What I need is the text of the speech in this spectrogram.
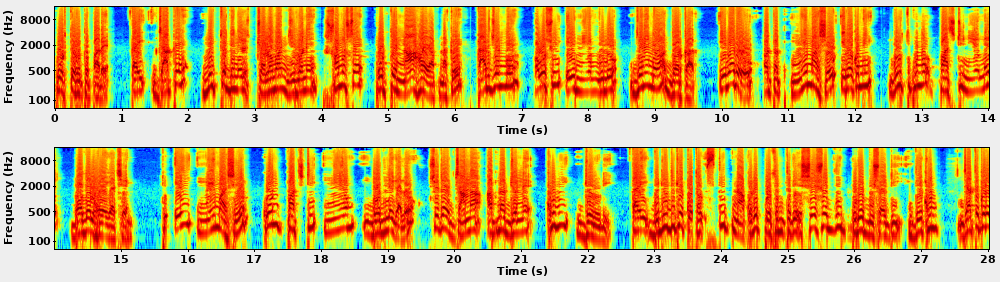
পড়তে হতে পারে। তাই যাতে নিত্যদিনের চলমান জীবনে সমস্যায় পড়তে না হয় আপনাকে, তার জন্য অবশ্যই এই নিয়মগুলো জেনে নেওয়া দরকার। এবারেও, অর্থাৎ মে মাসেও এরকমই গুরুত্বপূর্ণ পাঁচটি নিয়মের বদল হয়ে গেছে। তো এই মে মাসে কোন পাঁচটি নিয়ম বদলে গেল, সেটা জানা আপনার জন্য খুবই জরুরি। তাই ভিডিওটিকে কোথাও স্কিপ না করে প্রথম থেকে শেষ অবধি পুরো বিষয়টি দেখুন, যাতে করে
